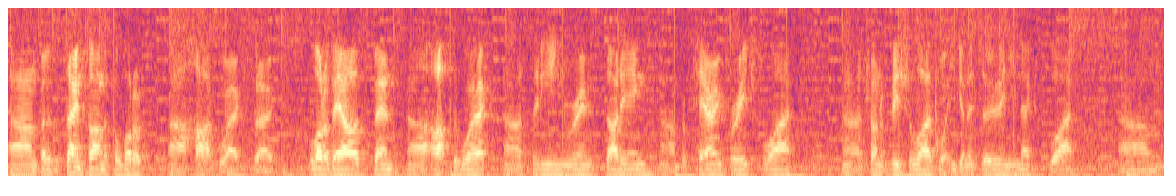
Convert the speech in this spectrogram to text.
Um, but at the same time, it's a lot of uh, hard work. So a lot of hours spent uh, after work, uh, sitting in your room studying, uh, preparing for each flight, uh, trying to visualize what you're going to do in your next flight. Um,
